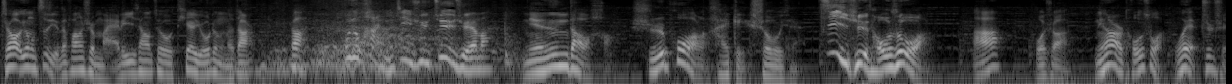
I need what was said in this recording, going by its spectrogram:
只好用自己的方式买了一箱，最后贴邮政的单儿，是吧？不就怕你继续拒绝吗？您倒好，识破了还给收下，继续投诉啊！啊，我说您要是投诉啊，我也支持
